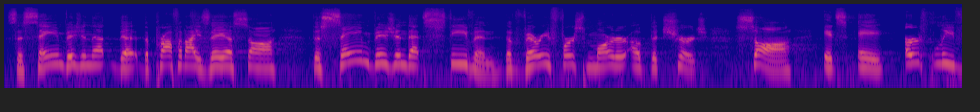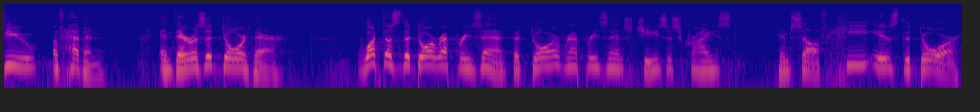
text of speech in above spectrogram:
It's the same vision that the, the prophet Isaiah saw. The same vision that Stephen, the very first martyr of the church, saw. It's a earthly view of heaven. And there is a door there. What does the door represent? The door represents Jesus Christ himself. He is the door.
